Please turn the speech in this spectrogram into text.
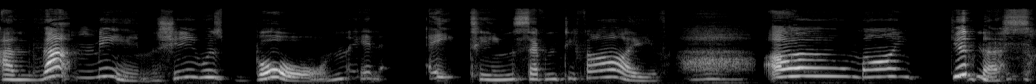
And that means she was born in 1875. Oh my goodness,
